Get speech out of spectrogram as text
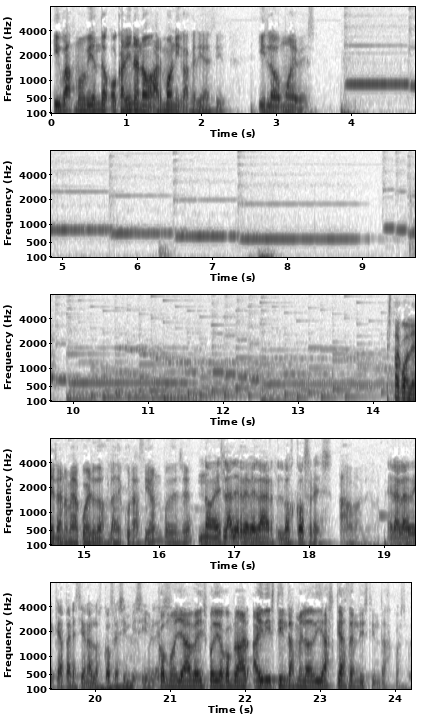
y vas moviendo. Ocarina no, armónica quería decir. Y lo mueves. ¿Esta cuál era? No me acuerdo. ¿La de curación puede ser? No, es la de revelar los cofres. Ah, vale. Era la de que aparecieran los cofres invisibles. Como ya habéis podido comprobar, hay distintas melodías que hacen distintas cosas.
